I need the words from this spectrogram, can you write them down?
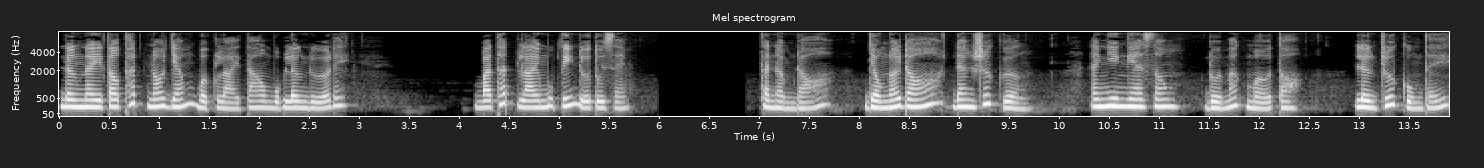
Lần này tao thách nó dám bật lại tao một lần nữa đấy. Bà thách lại một tiếng nữa tôi xem. Thanh âm đó, Giọng nói đó đang rất gần. An Nhiên nghe xong, Đôi mắt mở to. Lần trước cũng thế,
